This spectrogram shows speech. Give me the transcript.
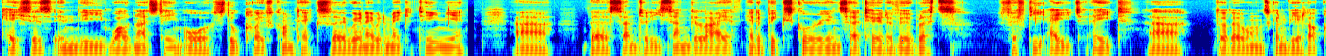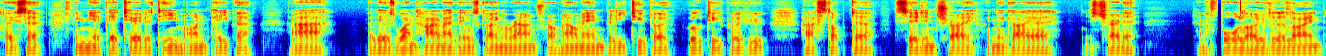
cases in the Wild Knights team or still close contacts, so they weren't able to make a team yet. Uh, the Suntory Sungoliath had a big score against uh, Toyota Verblitz, 58-8. Uh, thought that one was going to be a lot closer looking at their Toyota team on paper. Uh, but there was one highlight that was going around from our man Billy Tupou, Will Tupou, who uh, stopped a certain try when the guy uh, just tried to kind of fall over the line.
